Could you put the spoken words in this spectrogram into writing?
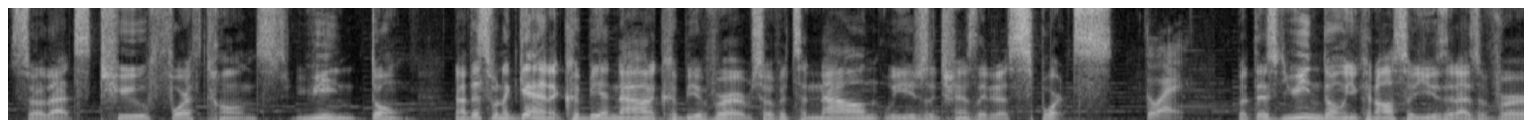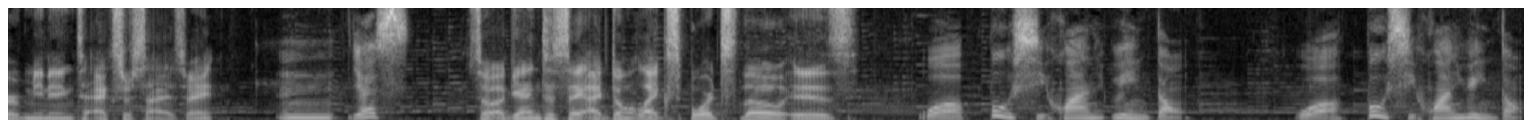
So that's two fourth tones. 运动. Now this one again, it could be a noun, it could be a verb. So if it's a noun, we usually translate it as sports. 对 But this 运动, you can also use it as a verb meaning to exercise, right? Yes， So again, to say I don't like sports though is 我不喜欢运动。我不喜欢运动。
